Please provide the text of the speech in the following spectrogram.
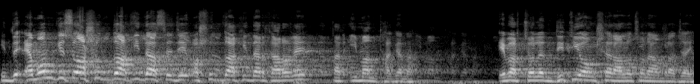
কিন্তু এমন কিছু অশুদ্ধ আকিদা আছে যে অশুদ্ধ আকিদার কারণে তার ইমান থাকে না। এবার চলেন দ্বিতীয় অংশের আলোচনা আমরা যাই।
